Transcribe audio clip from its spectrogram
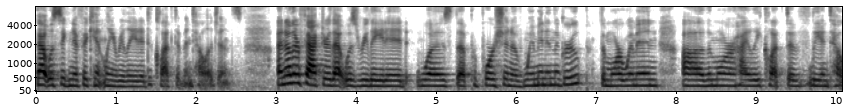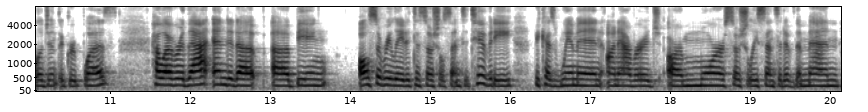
that was significantly related to collective intelligence. Another factor that was related was the proportion of women in the group. The more women, uh, the more highly collectively intelligent the group was. However, that ended up uh, being also related to social sensitivity because women on average are more socially sensitive than men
